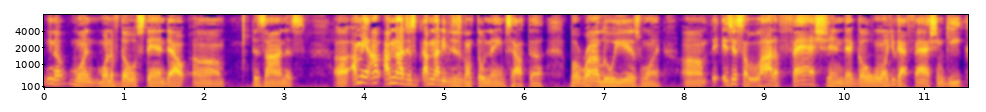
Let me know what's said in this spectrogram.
you know, one one of those standout um, designers. Uh, I mean, I, I'm not just I'm not even just gonna throw names out there, but Ron Louis is one. Um, it's just a lot of fashion that go on. You got Fashion Geek,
